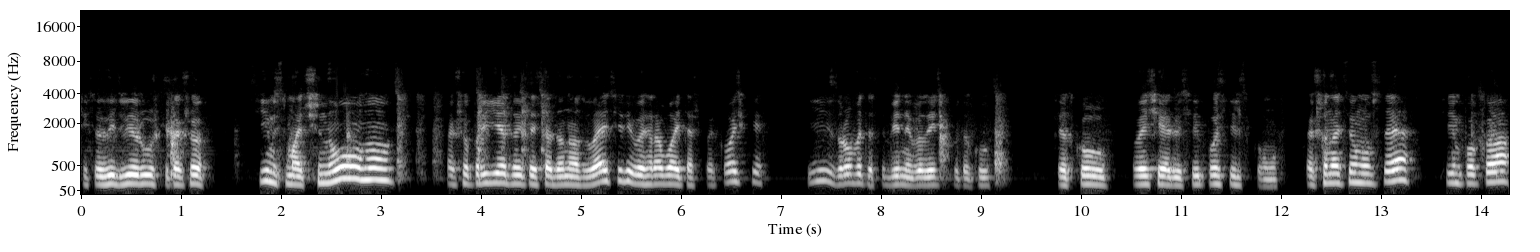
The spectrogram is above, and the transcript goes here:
чи це від вірушки. Так що всім смачного. Так що приєднуйтеся до нас ввечері, вигравайте шпикочки і зробите собі невеличку таку святкову вечерю по сільському. Так що на цьому все. Всім пока,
